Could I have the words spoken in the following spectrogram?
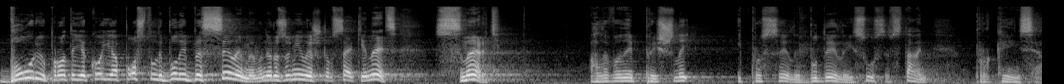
Бурю, проти якої апостоли були безсилими. Вони розуміли, що все кінець, смерть. Але вони прийшли і просили, будили Ісусе, встань, прокинься.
